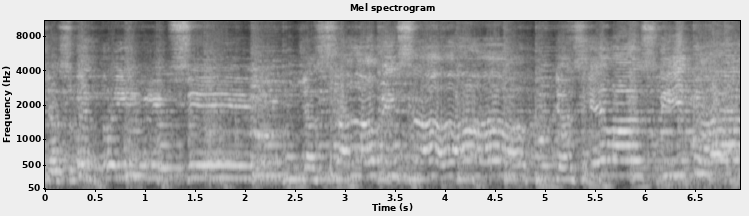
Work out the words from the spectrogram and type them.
κι ας μέτρο η λήψη. Κι ας αγάπησα, κι ας γελαστικά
